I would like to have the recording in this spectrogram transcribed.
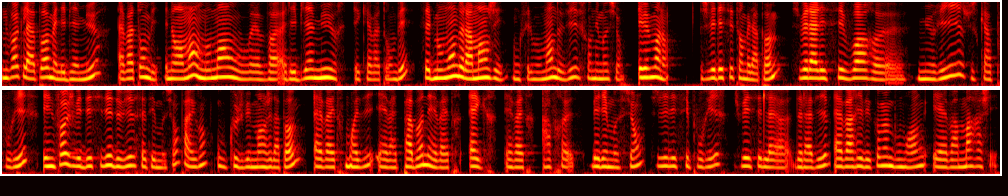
Une fois que la pomme elle est bien mûre, elle va tomber. Et normalement au moment où elle, va, elle est bien mûre et qu'elle va tomber, c'est le moment de la manger. Donc c'est le moment de vivre son émotion. Et bien moi non je vais laisser tomber la pomme, je vais la laisser voir euh, mûrir jusqu'à pourrir. Et une fois que je vais décider de vivre cette émotion, par exemple, ou que je vais manger la pomme, elle va être moisie et elle va être pas bonne et elle va être aigre, elle va être affreuse. Belle émotion, je vais laisser pourrir, je vais essayer de la, de la, vivre, elle va arriver comme un boomerang et elle va m'arracher.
